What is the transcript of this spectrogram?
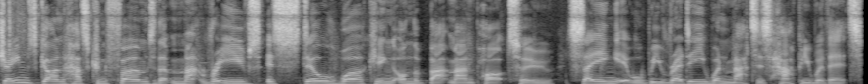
James Gunn has confirmed that Matt Reeves is still working on the Batman Part 2, saying it will be ready when Matt is happy with it.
